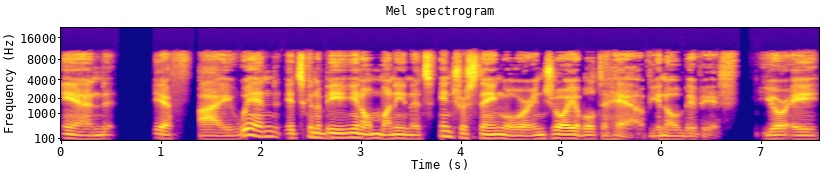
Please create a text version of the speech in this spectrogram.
And if I win, it's going to be, you know, money that's interesting or enjoyable to have. You know, if, if you're a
